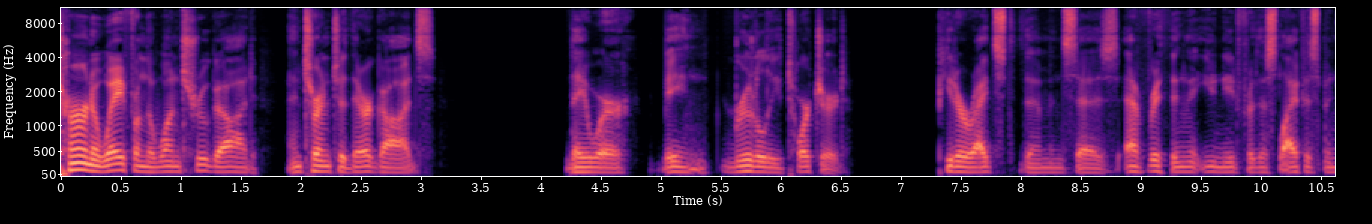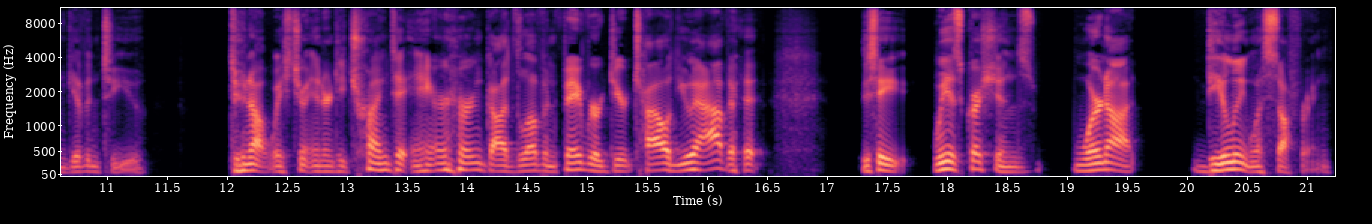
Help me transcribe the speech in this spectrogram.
turn away from the one true God and turn to their gods. They were being brutally tortured. Peter writes to them and says, Everything that you need for this life has been given to you. Do not waste your energy trying to earn God's love and favor. Dear child, you have it. You see, we as Christians, we're not dealing with suffering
